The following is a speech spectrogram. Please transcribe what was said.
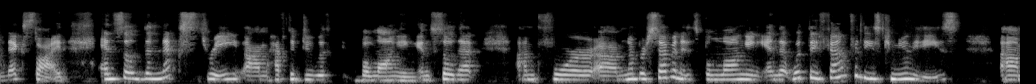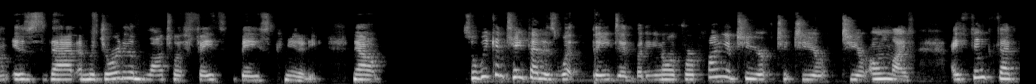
Next slide. And so the next three um, have to do with belonging. And so that um, for um, number seven, it's belonging. And that what they found for these communities um, is that a majority of them belong to a faith based community. Now, so we can take that as what they did, but you know, if we're applying it to your to, to your to your own life, I think that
